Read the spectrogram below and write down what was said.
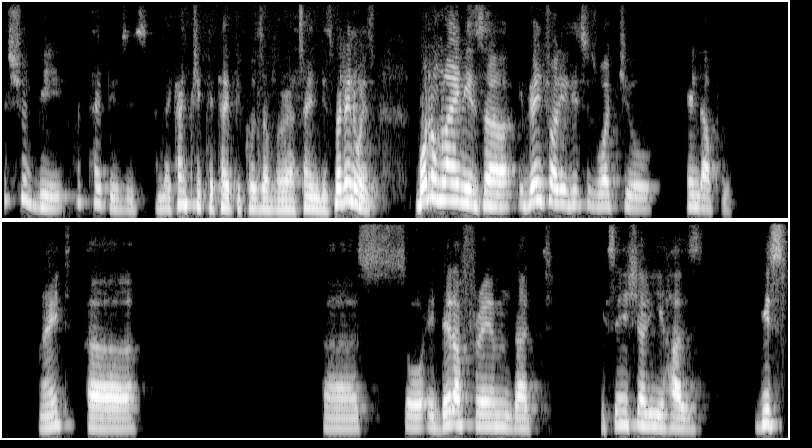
this should be, what type is this? And I can't check the type because I've reassigned this. But anyways, bottom line is uh, eventually this is what you end up with right? Uh, uh, so a data frame that essentially has this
